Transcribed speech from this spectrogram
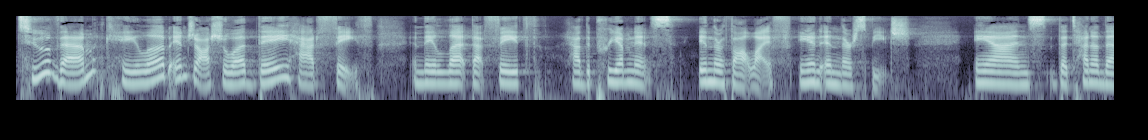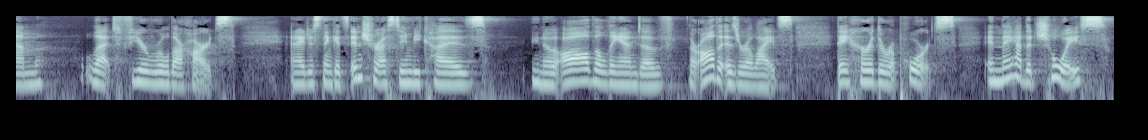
two of them, Caleb and Joshua, they had faith and they let that faith have the preeminence in their thought life and in their speech. And the 10 of them let fear rule their hearts. And I just think it's interesting because, you know, all the land of, or all the Israelites, they heard the reports and they had the choice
